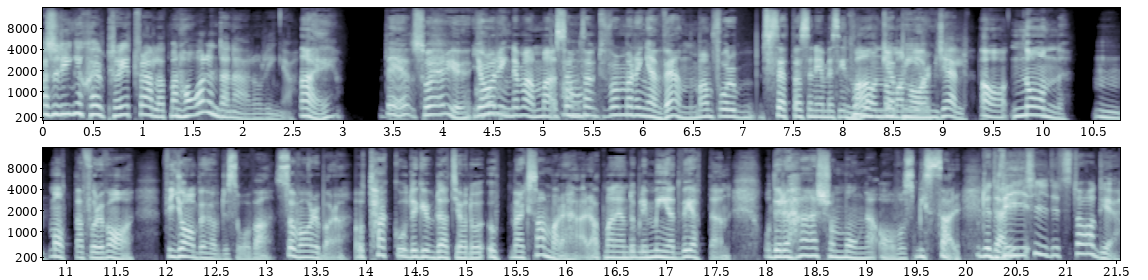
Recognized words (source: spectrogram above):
Alltså det är ingen självklarhet för alla att man har den där nära att ringa. Nej, det, så är det ju. Jag ringde mamma, samtidigt får man ringa en vän, man får sätta sig ner med sin Våga man. Om man be har, om hjälp. Ja, någon Mm. måtta får det vara. För jag behövde sova, så var det bara. Och tack gode gud att jag då uppmärksammar det här, att man ändå blir medveten. Och det är det här som många av oss missar. Och det där Vi- är ett tidigt stadie,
